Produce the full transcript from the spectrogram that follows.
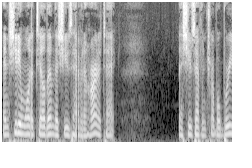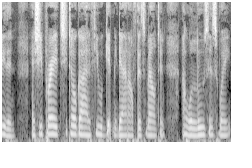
And she didn't want to tell them that she was having a heart attack, that she was having trouble breathing. And she prayed, she told God, if you would get me down off this mountain, I will lose this weight.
